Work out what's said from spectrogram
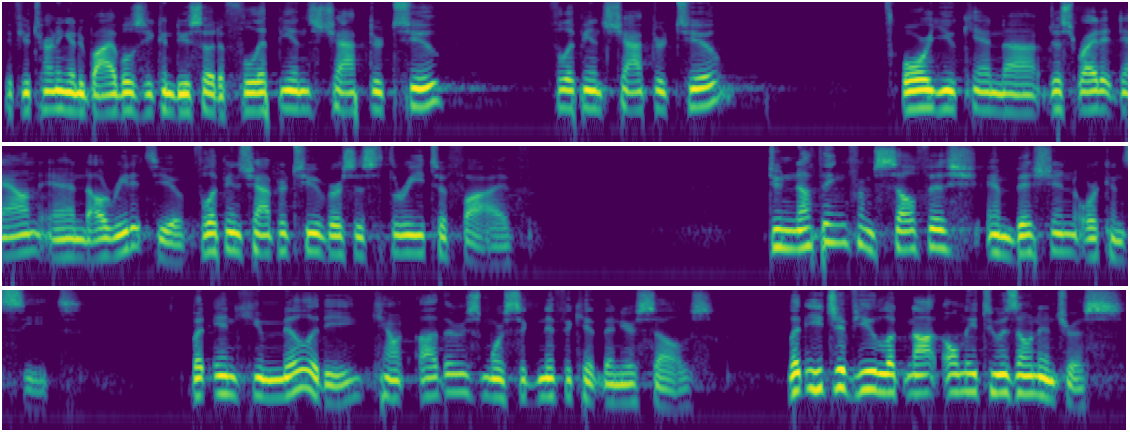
If you're turning in your Bibles, you can do so to Philippians chapter 2. Philippians chapter 2. Or you can uh, just write it down and I'll read it to you. Philippians chapter 2, verses 3 to 5. Do nothing from selfish ambition or conceit, but in humility count others more significant than yourselves. Let each of you look not only to his own interests,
